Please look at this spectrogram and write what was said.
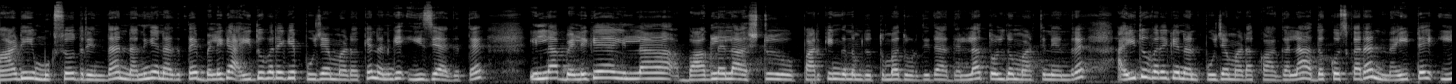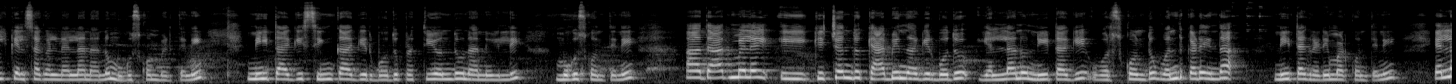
ಮಾಡಿ ಮುಗಿಸೋದ್ರಿಂದ ನನಗೇನಾಗುತ್ತೆ, ಬೆಳಿಗ್ಗೆ ಐದುವರೆಗೆ ಪೂಜೆ ಮಾಡೋಕ್ಕೆ ನನಗೆ ಈಸಿ ಆಗುತ್ತೆ. ಇಲ್ಲ, ಬೆಳಿಗ್ಗೆ ಇಲ್ಲ, ಬಾಗಿಲೆಲ್ಲ ಅಷ್ಟು ಪಾರ್ಕಿಂಗ್ ನಮ್ಮದು ತುಂಬ ದೊಡ್ಡದಿದೆ ಅದೆಲ್ಲ ತೊಳೆದು ಮಾಡ್ತೀನಿ ಅಂದರೆ ಐದುವರೆಗೆ ನಾನು ಪೂಜೆ ಮಾಡೋಕ್ಕಾಗಲ್ಲ ಅದಕ್ಕೋಸ್ಕರ ನೈಟೇ ಈ ಕೆಲಸಗಳನ್ನೆಲ್ಲ ನಾನು ಮುಗಿಸ್ಕೊಂಡ್ಬಿಡ್ತೀನಿ. ನೀಟಾಗಿ ಸಿಂಕ್ ಆಗಿರ್ಬೋದು, ಪ್ರತಿಯೊಂದು ನಾನು ಇಲ್ಲಿ ಮುಗಿಸ್ಕೊತೀನಿ. ಅದಾದಮೇಲೆ ಈ ಕಿಚನ್ದು ಕ್ಯಾಬಿನ್ ಆಗಿರ್ಬೋದು ಎಲ್ಲನೂ ನೀಟಾಗಿ ಒರೆಸ್ಕೊಂಡು ಒಂದು ಕಡೆಯಿಂದ ನೀಟಾಗಿ ರೆಡಿ ಮಾಡ್ಕೊತೀನಿ. ಎಲ್ಲ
